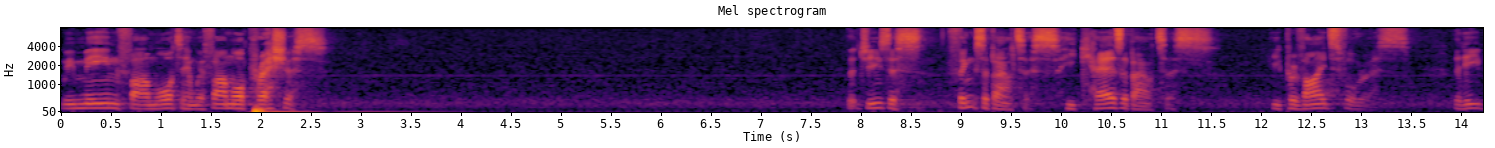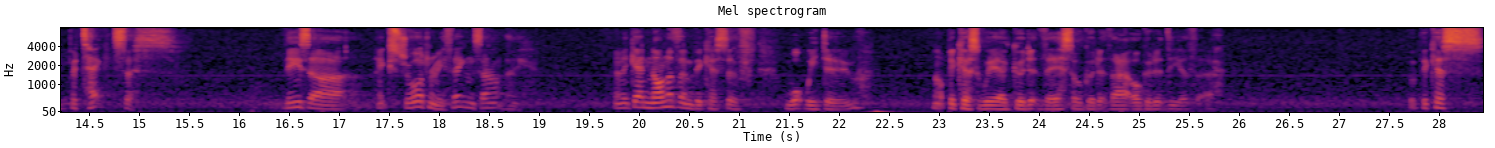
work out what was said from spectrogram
We mean far more to Him, we're far more precious. That Jesus thinks about us, He cares about us, He provides for us, that He protects us. These are extraordinary things, aren't they? And again, none of them because of what we do, not because we are good at this or good at that or good at the other, but because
